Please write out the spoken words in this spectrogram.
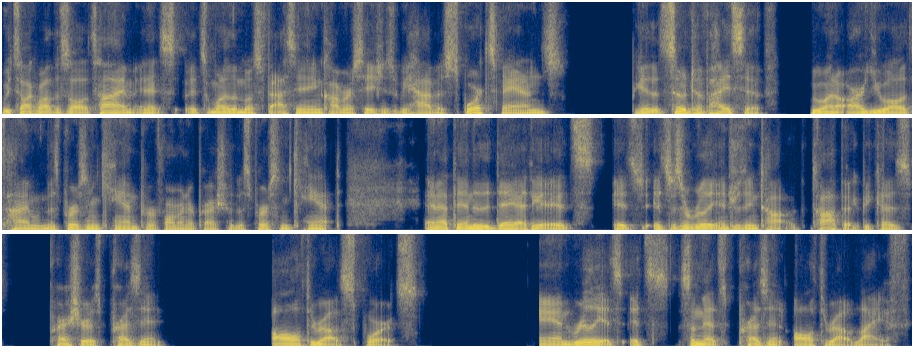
We talk about this all the time, and it's it's one of the most fascinating conversations we have as sports fans because it's so divisive. We want to argue all the time. This person can perform under pressure. This person can't. And at the end of the day, I think it's it's it's just a really interesting to- topic because pressure is present all throughout sports, and really, it's it's something that's present all throughout life.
